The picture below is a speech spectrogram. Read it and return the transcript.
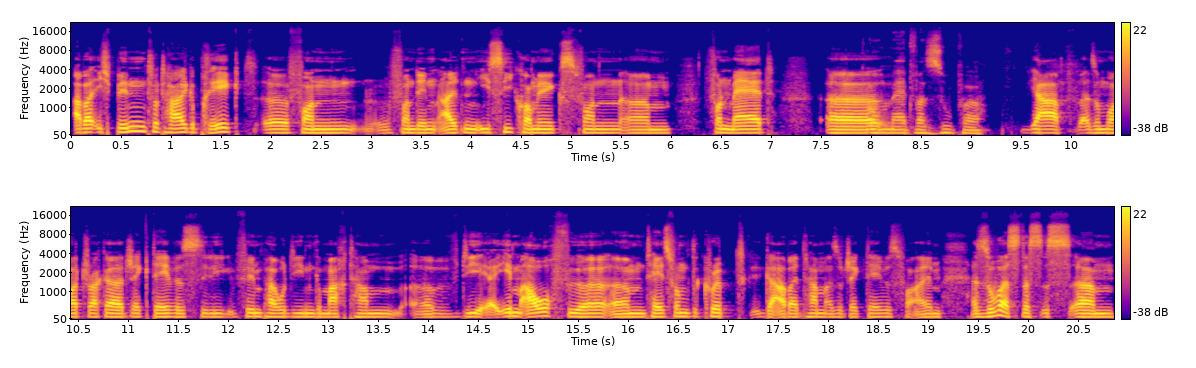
aber ich bin total geprägt äh, von, von den alten EC-Comics, von, ähm, von Mad. Äh, oh, Mad war super ja, also Mort Drucker, Jack Davis, die, die Filmparodien gemacht haben, äh, die eben auch für ähm, Tales from the Crypt gearbeitet haben, also Jack Davis vor allem. Also sowas, das ist, ähm,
